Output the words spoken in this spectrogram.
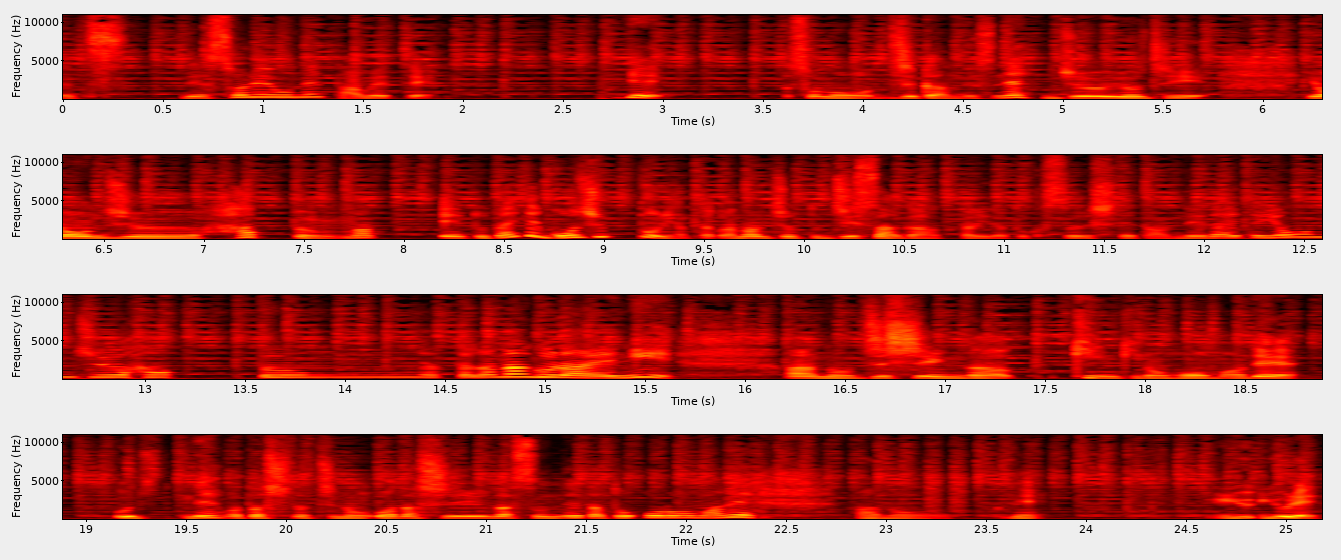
やつ。で、それをね、食べて、で、その時間ですね。14時48分。まあ、えっ、ー、と、だいたい50分やったかな。ちょっと時差があったりだとかするしてたんで、だいたい48分やったかなぐらいに、あの地震が近畿の方までうね私たちの私が住んでたところまであのね揺れて、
